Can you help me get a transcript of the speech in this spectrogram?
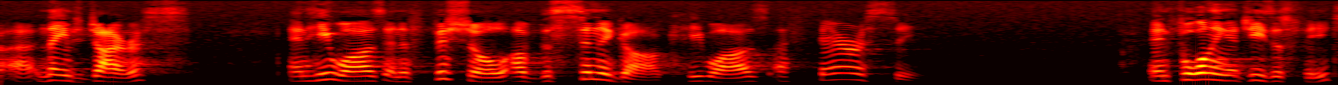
uh, named Jairus, and he was an official of the synagogue. He was a Pharisee. And falling at Jesus' feet,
